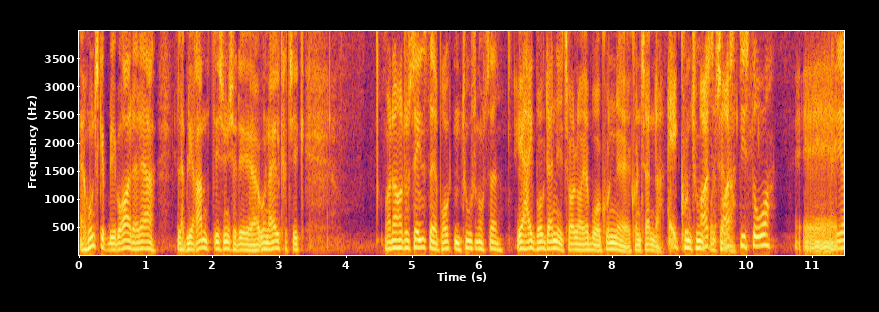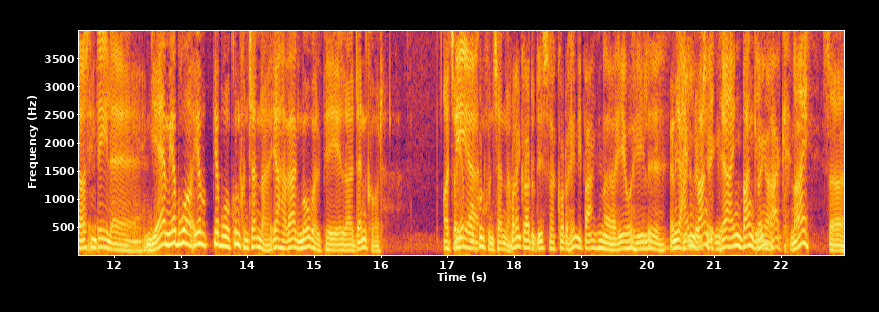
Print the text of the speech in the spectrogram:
at hun skal blive berørt af det her, eller blive ramt, det synes jeg, det er under al kritik. Hvornår har du senest øh, brugt en 1000 kroner Jeg har ikke brugt andet i 12 år, jeg bruger kun øh, kontanter. Ikke kun 1000 også, kontanter. også de store? Er det også en del af... Ja, men jeg bruger, jeg, jeg bruger kun kontanter. Jeg har hverken MobilePay eller Dankort. Og så det jeg bruger er- kun kontanter. Hvordan gør du det så? Går du hen i banken og hæver hele Jamen, jeg har hele ingen bank, jeg har ingen bank ingen længere. bank? Nej, så, jeg,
